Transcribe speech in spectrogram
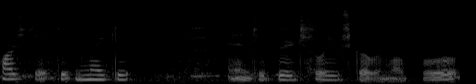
Cards that didn't make it into big sleeves go in my book.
